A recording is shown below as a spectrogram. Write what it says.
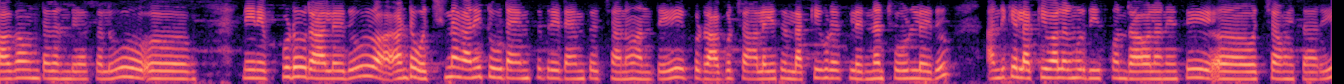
బాగా ఉంటుందండి అసలు. నేను ఎప్పుడు రాలేదు. అంటే వచ్చినా కానీ టూ టైమ్స్ త్రీ టైమ్స్ వచ్చాను అంతే. ఇప్పుడు రాకు కూడా చాలా అసలు లక్కీ కూడా అసలు ఎన్నో చూడలేదు. అందుకే లక్కీ వాళ్ళని కూడా తీసుకొని రావాలనేసి వచ్చాము ఈసారి.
